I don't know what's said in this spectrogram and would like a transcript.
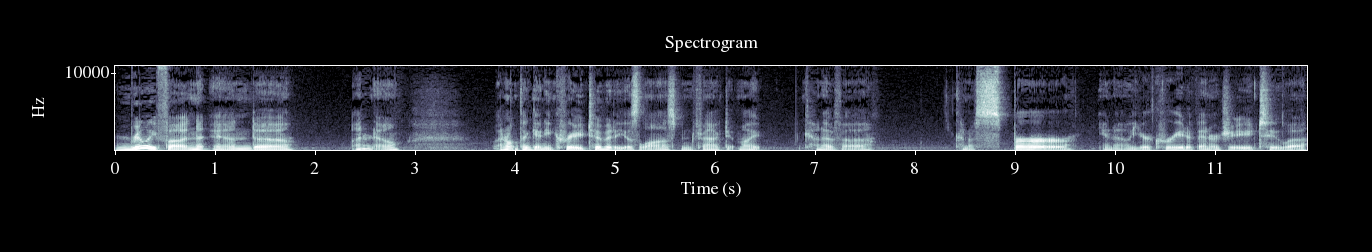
really fun, and uh, I don't know, I don't think any creativity is lost. In fact, it might kind of uh, kind of spur, you know, your creative energy to uh,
